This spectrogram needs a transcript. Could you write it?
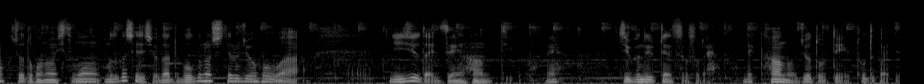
ね？ちょっとこの質問難しいでしょ。だって僕の知ってる情報は20代前半っていうね。自分で言ってるんですよ、それ。で、彼女とデートって書いて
